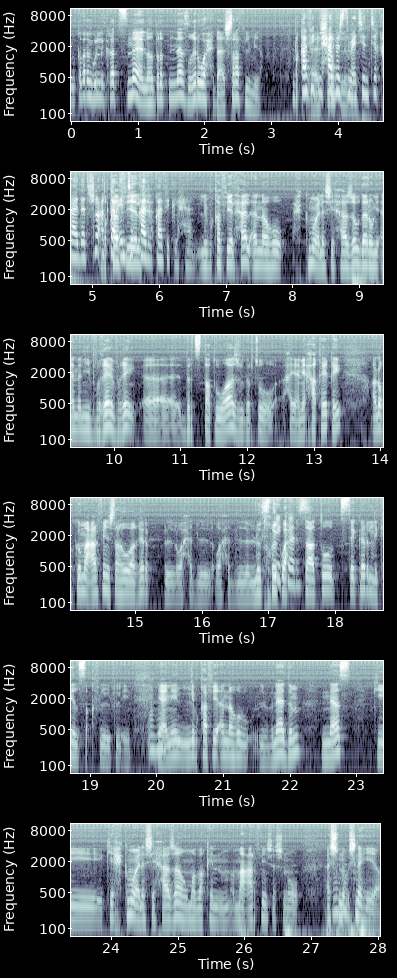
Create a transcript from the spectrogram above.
نقدر نقول لك غتسمع لهضرة الناس غير واحد 10% بقى فيك الحال في فاش. سمعتي انتقادات شنو أكثر انتقاد بقى فيك الحال؟ اللي بقى فيا الحال أنه حكموا على شي حاجة وداروني أنني vrai vrai آه، درت tatouage ودرتو يعني حقيقي. alors que ما عارفينش راه هو غير واحد واحد le truc واحد. tattoo sticker اللي كيلصق في, في الإيد يعني اللي بقى فيه أنه البنادم الناس كي كيحكموا على شي حاجة هما باقيين ما عارفينش اشنو اشنو. شنو هي.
